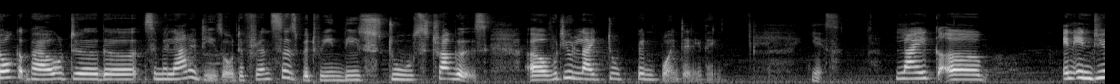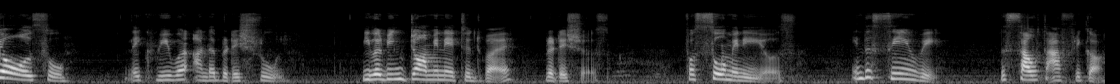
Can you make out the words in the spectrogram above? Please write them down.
talk about uh, the similarities or differences between these two struggles, uh, would you like to pinpoint anything? Yes, like uh, in India also, like we were under British rule. We were being dominated by Britishers for so many years. In the same way, the South Africa,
